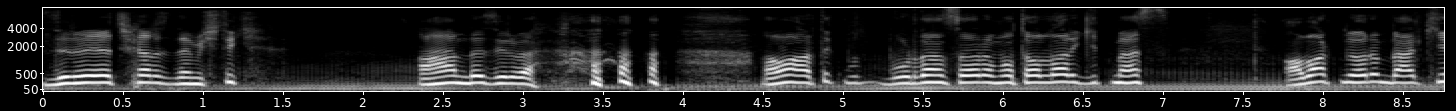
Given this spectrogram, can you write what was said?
zirveye çıkarız demiştik. Aha da zirve. Ama artık bu- buradan sonra motorlar gitmez. Abartmıyorum belki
